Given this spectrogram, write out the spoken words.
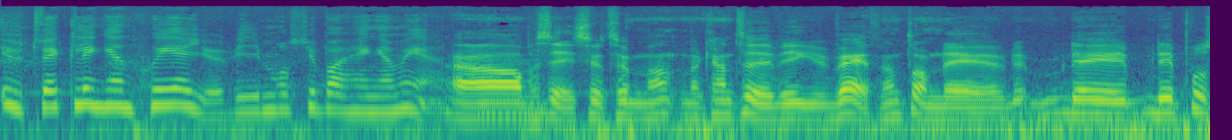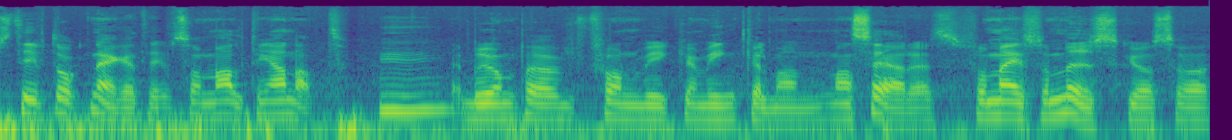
utvecklingen sker ju, vi måste ju bara hänga med. Ja precis, man, man, kan inte, vi vet inte om det är, det, är, det är positivt och negativt som allting annat. Mm. Beroende på från vilken vinkel man, man ser det. För mig som musiker så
